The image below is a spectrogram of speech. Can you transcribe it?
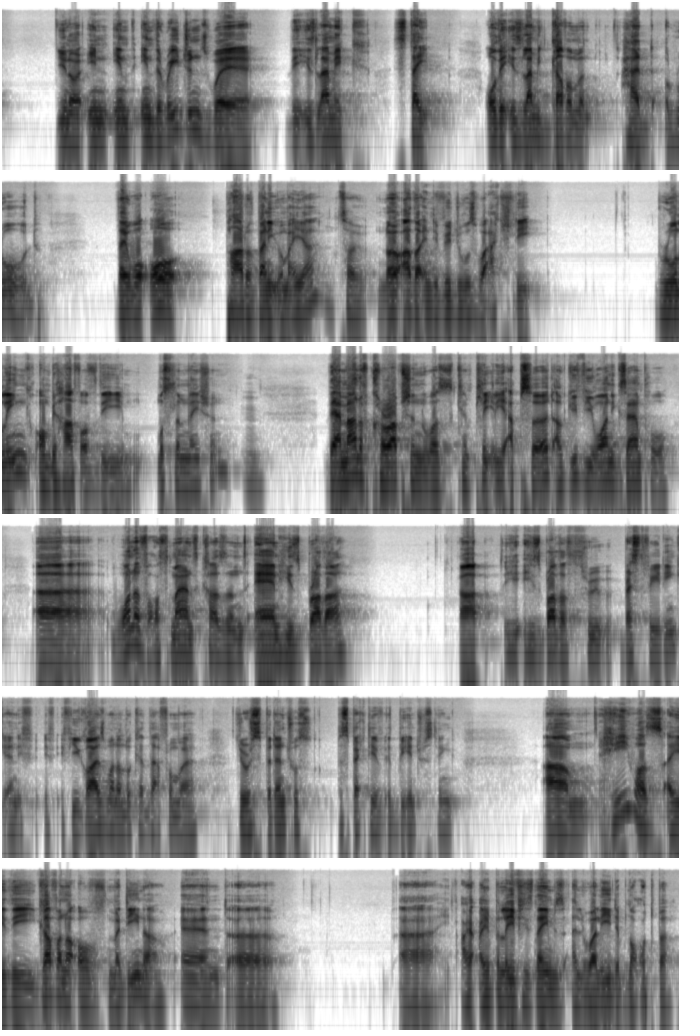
you know, in, in, in the regions where the Islamic state or the Islamic government had ruled, they were all part of Bani Umayyah. So no other individuals were actually ruling on behalf of the Muslim nation. The amount of corruption was completely absurd. I'll give you one example. uh, one of Uthman's cousins and his brother, uh, his brother through breastfeeding. And if, if, if you guys want to look at that from a jurisprudential perspective, it'd be interesting. Um, he was a, the governor of Medina, and uh, uh, I, I believe his name is Al Walid ibn Utbah.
